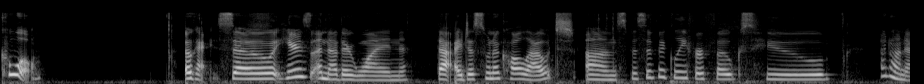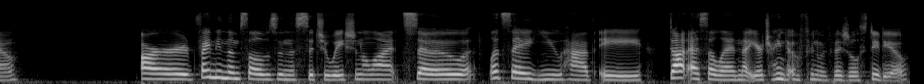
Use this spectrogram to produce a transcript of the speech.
cool. Okay, so here's another one that I just want to call out um, specifically for folks who, I don't know, are finding themselves in this situation a lot. So let's say you have a .sln that you're trying to open with Visual Studio,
